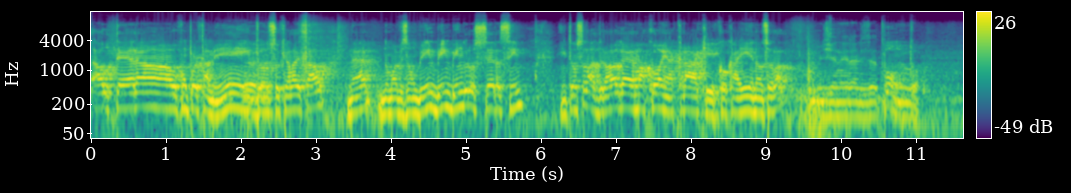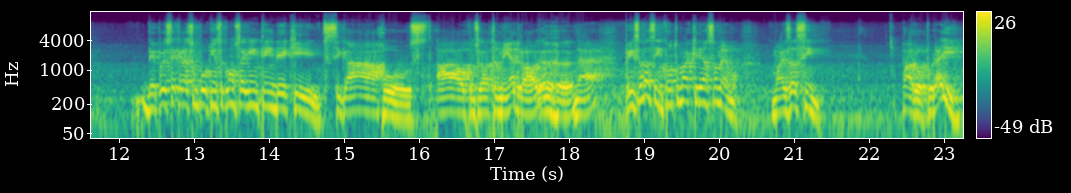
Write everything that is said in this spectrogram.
altera o comportamento, não sei o que lá e tal, né? Numa visão bem, bem, bem grosseira assim. Então, sei lá, droga é maconha, crack, cocaína, não sei lá, Generalizar tudo. Ponto. Depois você cresce um pouquinho, você consegue entender que cigarros, álcool, não sei lá, também é droga, né? Pensando assim, enquanto uma criança mesmo. Mas assim, parou por aí,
